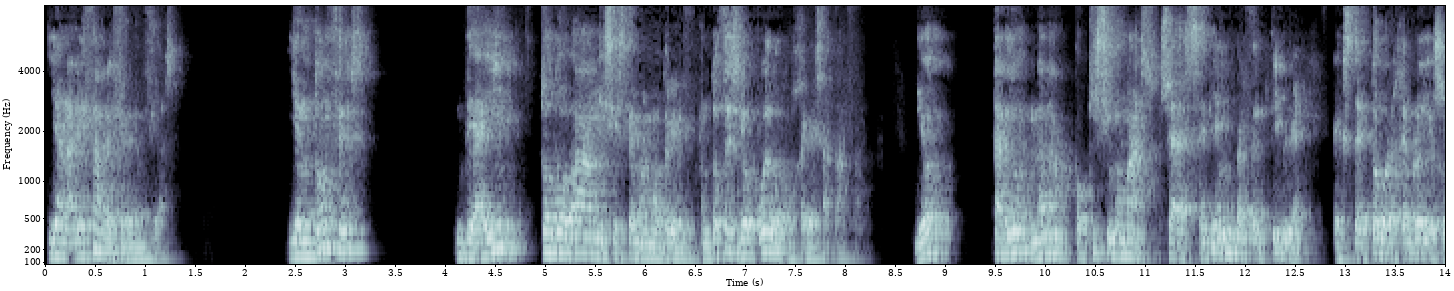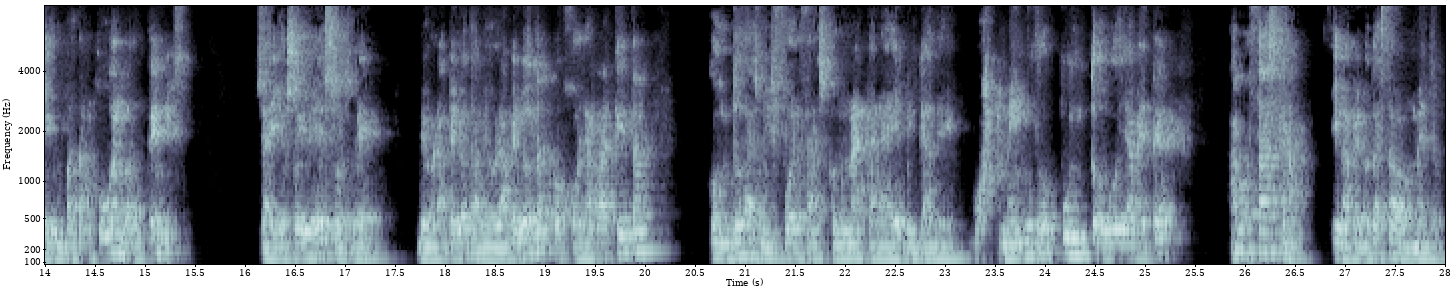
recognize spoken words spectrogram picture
y analiza referencias. Y entonces, de ahí todo va a mi sistema motriz. Entonces yo puedo coger esa taza. Yo tardo nada, poquísimo más. O sea, sería imperceptible. Excepto, por ejemplo, yo soy un patán jugando al tenis. O sea, yo soy de esos de veo la pelota, veo la pelota, cojo la raqueta con todas mis fuerzas, con una cara épica de menudo punto voy a meter, hago zasca, y la pelota estaba a un metro,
